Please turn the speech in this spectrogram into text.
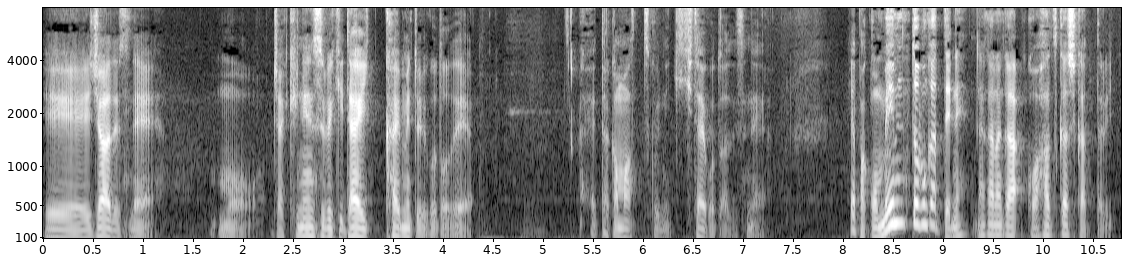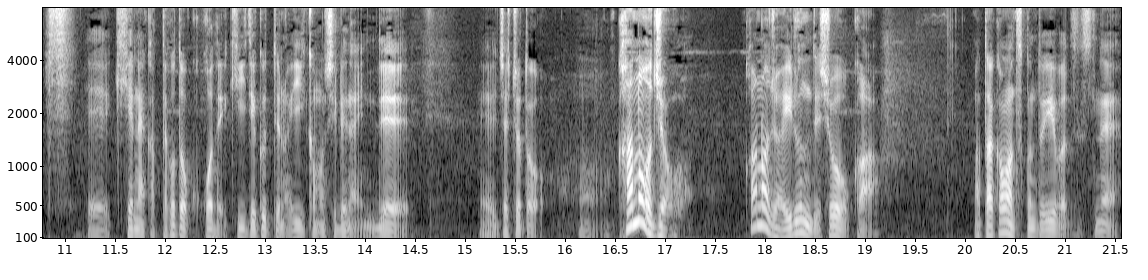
えー、じゃあですね、もう、じゃあ記念すべき第1回目ということで、高松くんに聞きたいことはですね、やっぱこう面と向かってね、なかなかこう恥ずかしかったり、えー聞けなかったことをここで聞いていくっていうのはいいかもしれないんで、えーじゃあちょっと、彼女、彼女はいるんでしょうか、まあ、高松くんといえばですね、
